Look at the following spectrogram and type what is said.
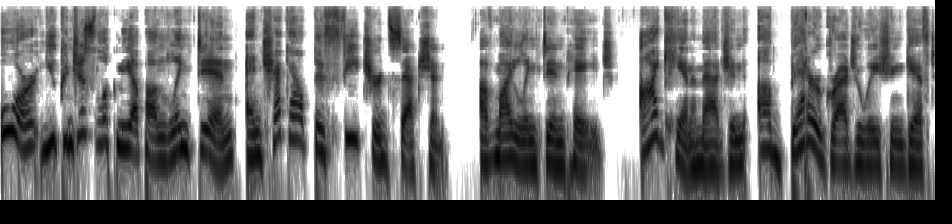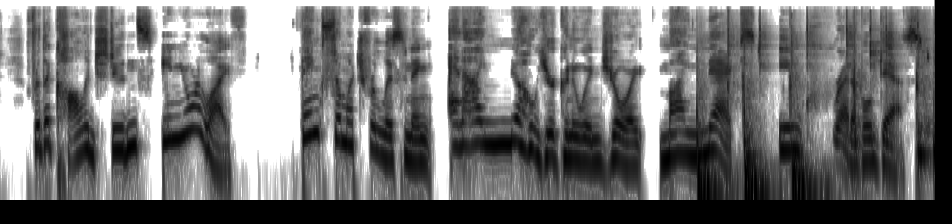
Or you can just look me up on LinkedIn and check out the featured section of my LinkedIn page. I can't imagine a better graduation gift for the college students in your life. Thanks so much for listening, and I know you're going to enjoy my next incredible guest.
